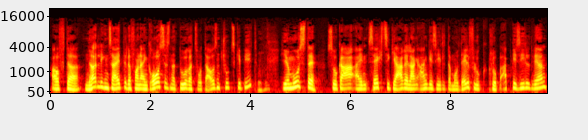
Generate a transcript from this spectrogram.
auf der nördlichen Seite davon ein großes Natura 2000 Schutzgebiet. Mhm. Hier musste sogar ein 60 Jahre lang angesiedelter Modellflugclub abgesiedelt werden,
